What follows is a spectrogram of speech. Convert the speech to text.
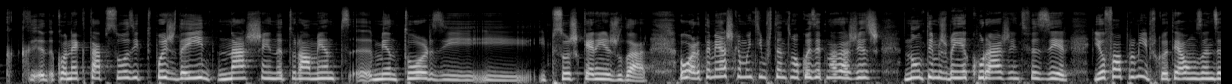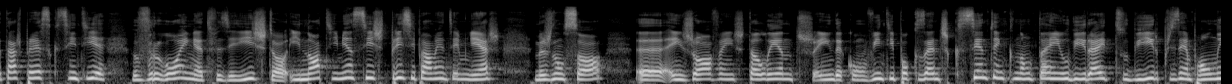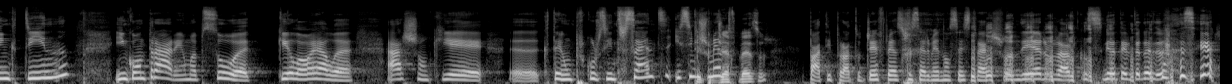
conectar pessoas e que depois daí nascem naturalmente eh, mentores e, e- e pessoas que querem ajudar. Agora, também acho que é muito importante uma coisa que nós às vezes não temos bem a coragem de fazer. E eu falo para mim, porque até há uns anos atrás parece que sentia vergonha de fazer isto e noto imenso isto, principalmente em mulheres, mas não só, eh, em jovens talentos ainda com 20 e poucos anos que sentem que não têm o direito de ir, por exemplo, a um LinkedIn, encontrarem uma pessoa que ele ou ela acham que é eh, que tem um percurso interessante e Tipo simplesmente Jeff Bezos? Pá, tipo, pronto, o Jeff Bezos, sinceramente, não sei se vai responder, porque o senhor tem muita coisa a fazer.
